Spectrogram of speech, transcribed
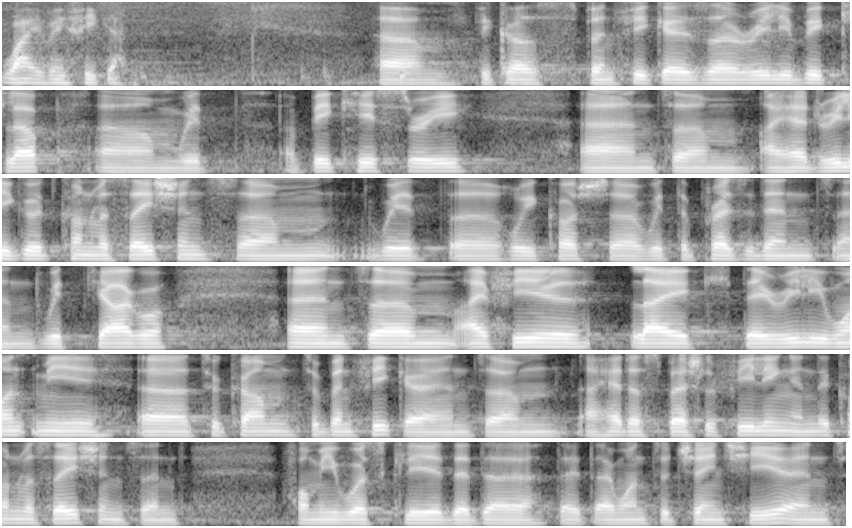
why Benfica? Um, because Benfica is a really big club um, with a big history, and um, I had really good conversations um, with uh, Rui Costa, with the president, and with Thiago. And um, I feel like they really want me uh, to come to Benfica, and um, I had a special feeling in the conversations. And for me, it was clear that uh, that I want to change here. And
